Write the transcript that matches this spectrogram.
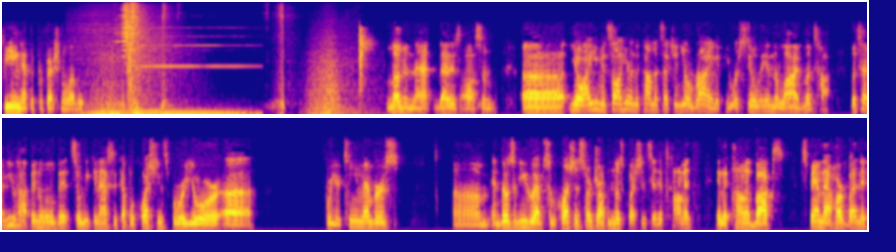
being at the professional level. Loving that. That is awesome. Uh, yo, I even saw here in the comment section, yo, Ryan, if you are still in the live, let's hop, let's have you hop in a little bit so we can ask a couple questions for your uh, for your team members. Um, and those of you who have some questions, start dropping those questions in the comment in the comment box. Spam that heart button if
